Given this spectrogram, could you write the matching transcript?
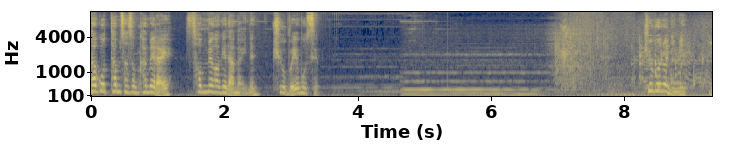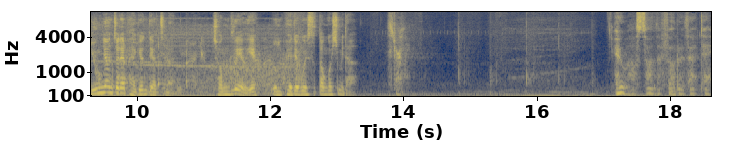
사고 탐사선 카메라에 선명하게 남아있는 큐브의 모습. 큐브는 이미 6년 전에 발견되었지만 정부에 의해 은폐되고 있었던 것입니다. Sterling. Who else saw the photo that day?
